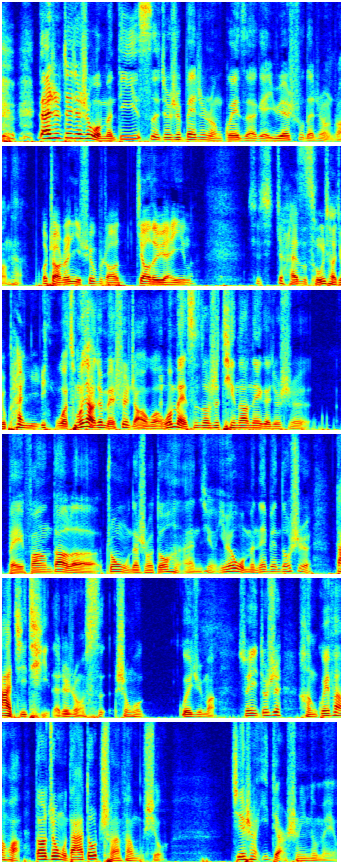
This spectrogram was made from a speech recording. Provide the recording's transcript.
但是这就是我们第一次就是被这种规则给约束的这种状态。我找着你睡不着觉的原因了。这这孩子从小就叛逆，我从小就没睡着过，我每次都是听到那个就是。北方到了中午的时候都很安静，因为我们那边都是大集体的这种私生活规矩嘛，所以就是很规范化。到了中午大家都吃完饭午休，街上一点儿声音都没有，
